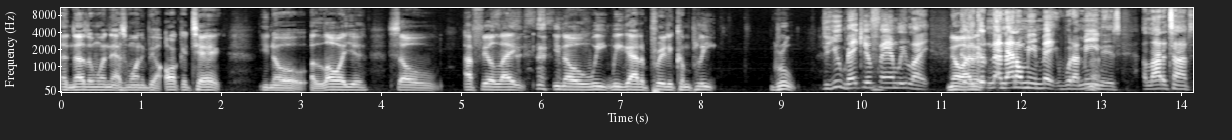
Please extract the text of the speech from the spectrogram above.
another one that's want to be an architect, you know, a lawyer. So I feel like, you know, we we got a pretty complete group. Do you make your family like? No, I 'cause- and I don't mean make. What I mean is, a lot of times,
